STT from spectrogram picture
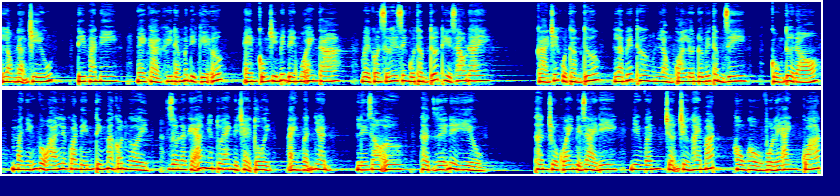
Lòng nặng chiếu Tiffany Ngay cả khi đã mất đi ký ức Em cũng chỉ biết đến mỗi anh ta. Vậy còn sự hy sinh của thẩm tước thì sao đây? Cái chết của thẩm tước Là vết thương lòng quá lớn đối với thẩm di. Cũng từ đó mà những vụ án liên quan đến tính mạng con người dù là kẻ ác nhân thôi anh để chạy tội, Anh vẫn nhận. Lý do ư? Thật dễ để hiểu. Thân chủ của anh bị giải đi, Nhưng vẫn trợn trừng hai mắt, Hùng hổ vồ lấy anh, quát.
